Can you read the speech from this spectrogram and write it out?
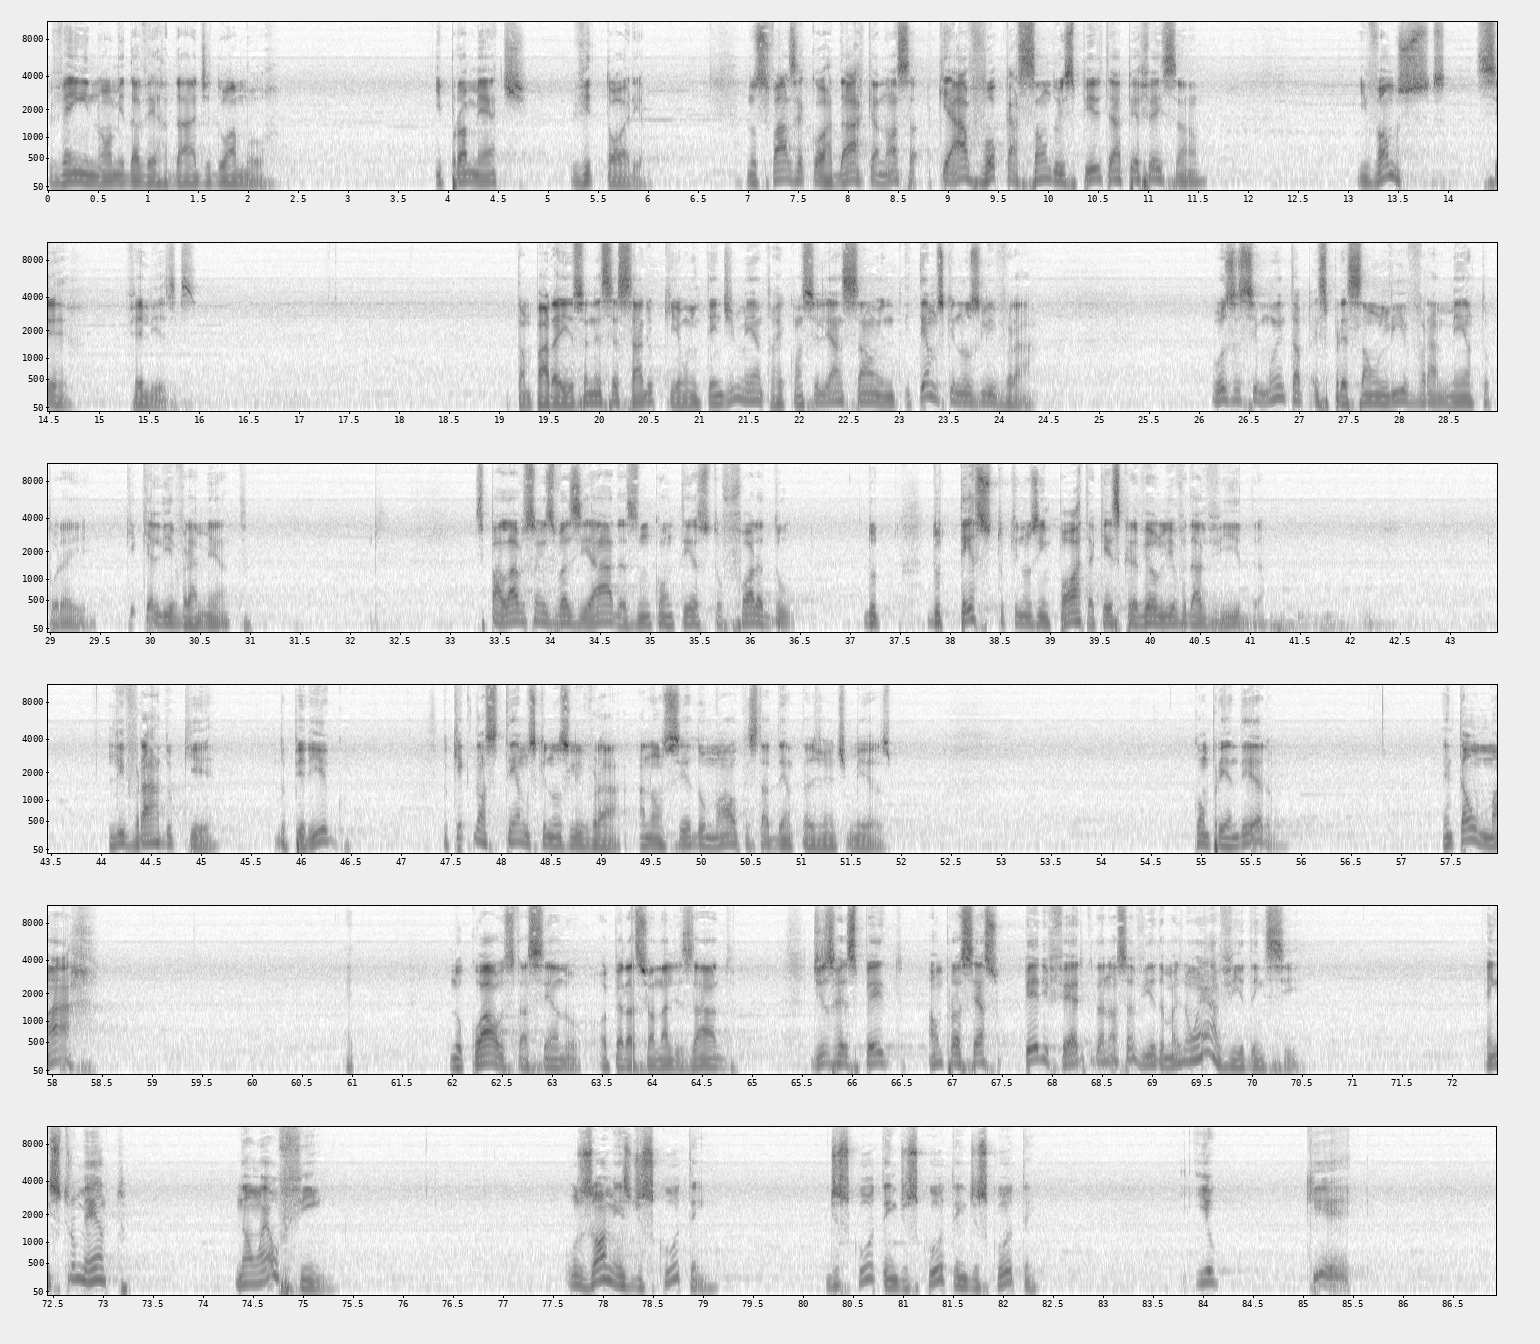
vem em nome da verdade do amor e promete vitória. Nos faz recordar que a nossa que a vocação do espírito é a perfeição. E vamos ser felizes. Então, para isso é necessário o quê? Um entendimento, reconciliação, e temos que nos livrar. Usa-se muita expressão livramento por aí que, que é livramento? As palavras são esvaziadas num contexto fora do, do, texto que nos importa, que é escrever o livro da vida. Livrar do quê? Do perigo? Do que, que nós temos que nos livrar, a não ser do mal que está dentro da gente mesmo? Compreenderam? Então o mar no qual está sendo operacionalizado diz respeito a um processo periférico da nossa vida, mas não é a vida em si. É instrumento, não é o fim. Os homens discutem, discutem, discutem, discutem. E o que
